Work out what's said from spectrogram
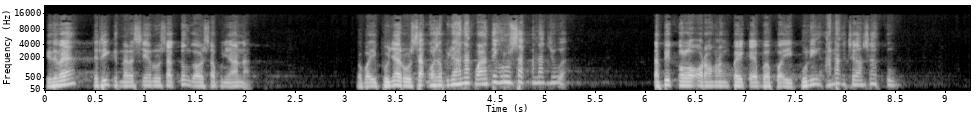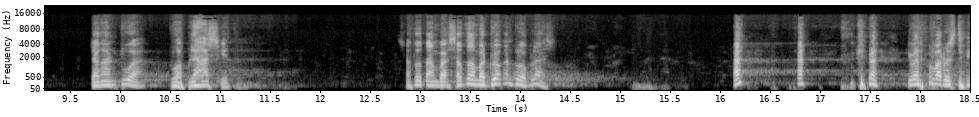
Gitu ya? Jadi generasi yang rusak itu nggak usah punya anak. Bapak ibunya rusak, nggak usah punya anak, nanti rusak anak juga. Tapi kalau orang-orang baik kayak bapak ibu nih, anak jangan satu. Jangan dua, dua belas gitu. Satu tambah satu tambah dua kan dua belas. Hah? Gimana, gimana Pak Rusdi?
